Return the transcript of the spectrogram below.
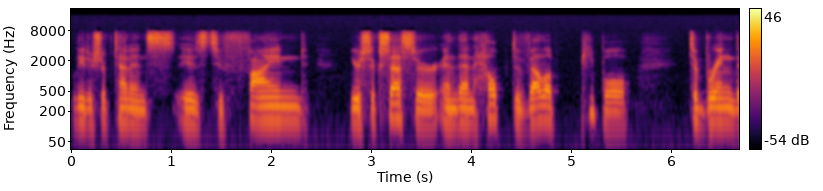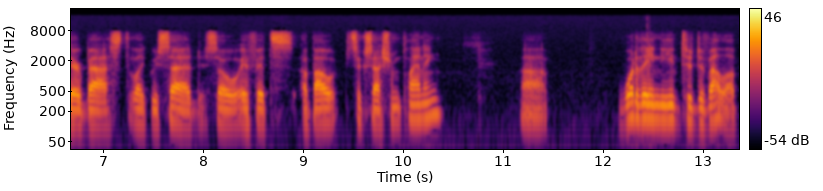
leadership tenets is to find your successor and then help develop people to bring their best, like we said. So if it's about succession planning, uh, what do they need to develop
